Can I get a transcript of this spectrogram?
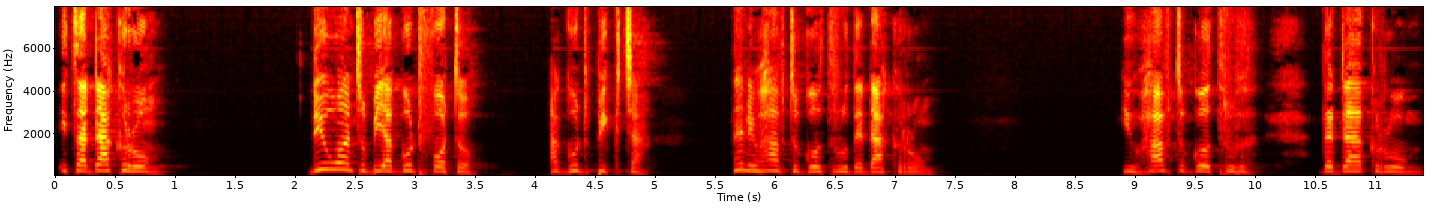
it's a dark room. Do you want to be a good photo? A good picture? Then you have to go through the dark room. You have to go through the dark room.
